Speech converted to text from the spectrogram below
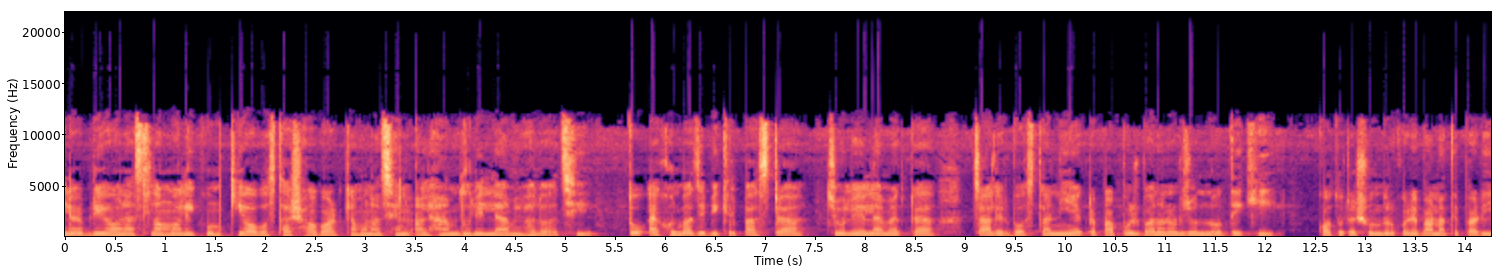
হ্যালো এভরিওয়ান, আসসালামু আলাইকুম। কি অবস্থা সবার? কেমন আছেন? আলহামদুলিল্লাহ, আমি ভালো আছি। তো এখন বাজে বিকেল পাঁচটা। চলে এলাম একটা চালের বস্তা নিয়ে একটা পাপোশ বানানোর জন্য। দেখি কতটা সুন্দর করে বানাতে পারি।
